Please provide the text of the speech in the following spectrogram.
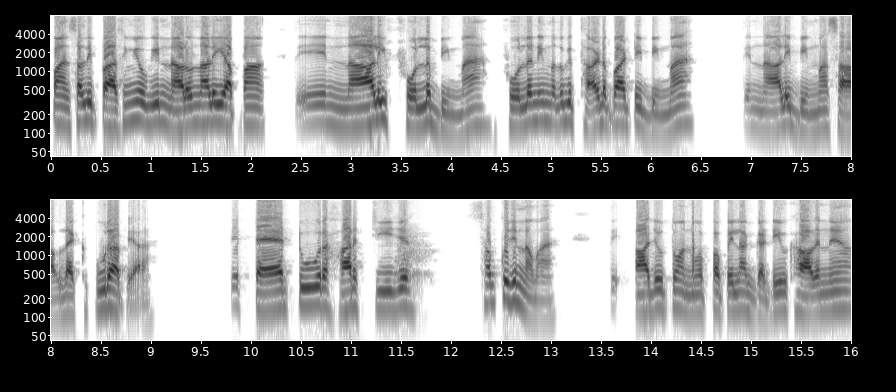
5 ਸਾਲ ਦੀ ਪਾਸਿੰਗ ਵੀ ਹੋਗੀ ਨਾਲੋਂ ਨਾਲ ਹੀ ਆਪਾਂ ਤੇ ਨਾਲ ਹੀ ਫੁੱਲ ਬੀਮਾ ਫੁੱਲ ਨਹੀਂ ਮਤਲਬ ਕਿ ਥਰਡ ਪਾਰਟੀ ਬੀਮਾ ਤੇ ਨਾਲ ਹੀ ਬੀਮਾ ਸਾਲ ਦਾ ਇੱਕ ਪੂਰਾ ਪਿਆ ਤੇ ਟਾਇਰ ਟੂਰ, ਹਰ ਚੀਜ਼ ਸਭ ਕੁਝ ਨਵਾਂ ਹੈ। ਤੇ ਆਜੋ ਤੁਹਾਨੂੰ ਆਪਾਂ ਪਹਿਲਾਂ ਗੱਡੀ ਵਿਖਾ ਦਿੰਨੇ ਆ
